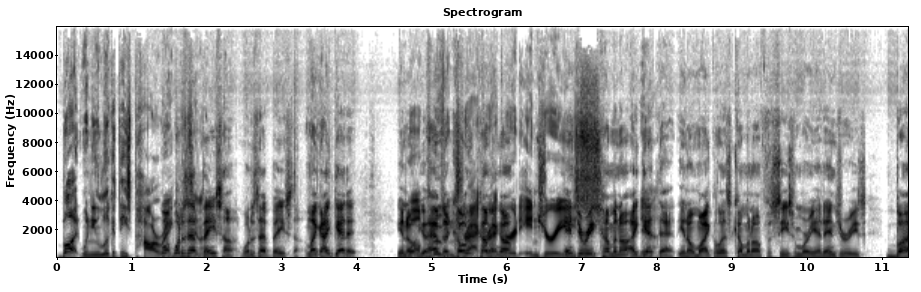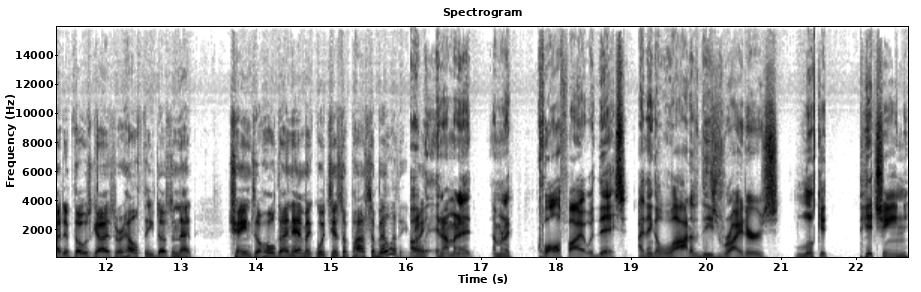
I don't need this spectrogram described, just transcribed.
But when you look at these power What, rankings, what is that based on? What is that based on? Like I get it. You know, well, you have the Dakota coming record, off injuries, injury coming on. I get Yeah. that. You know, Michael is coming off a season where he had injuries. But if those guys are healthy, doesn't that change the whole dynamic, which is a possibility, Uh, right? and I'm gonna I'm gonna qualify it with this. I think a lot of these writers look at pitching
